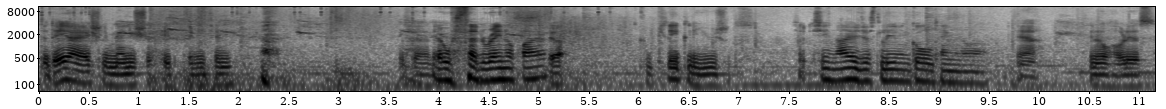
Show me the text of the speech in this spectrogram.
Today I actually managed to hit anything with that. Yeah, with that rain of fire. Yeah. Completely useless. So, see, now you're just leaving gold hanging around. Yeah. You know how it is.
